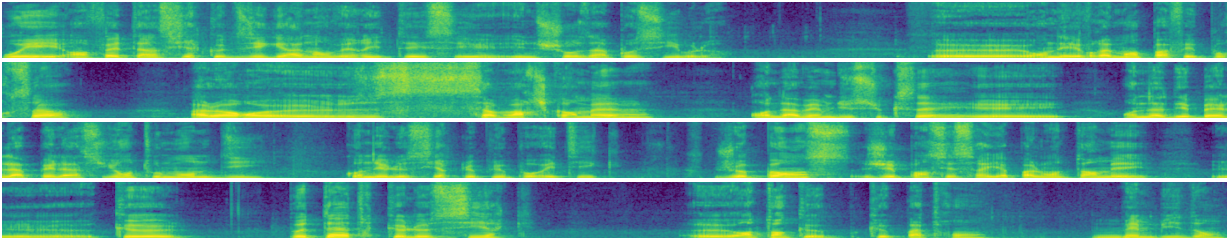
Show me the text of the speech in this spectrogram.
Oui, en fait, un cirque de Zégan, en vérité, c'est une chose impossible. Euh, on n'est vraiment pas fait pour ça. Alors, euh, ça marche quand même. On a même du succès et on a des belles appellations. Tout le monde dit qu'on est le cirque le plus poétique. Je pense, j'ai pensé ça il n'y a pas longtemps, mais euh, que peut-être que le cirque, en tant que patron, Hmm. même bidon,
